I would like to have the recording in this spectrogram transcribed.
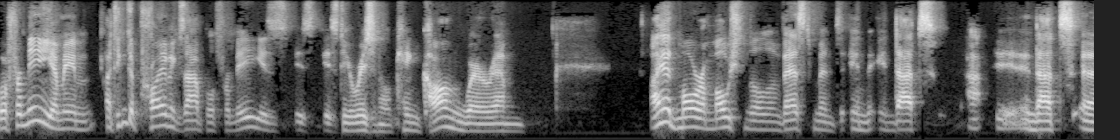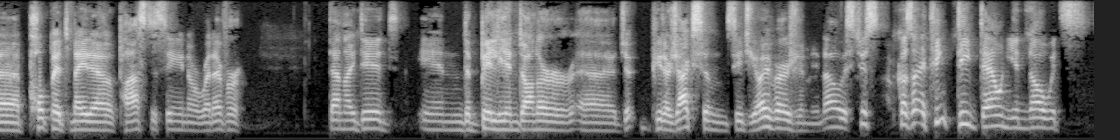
But for me, I mean, I think the prime example for me is is is the original King Kong, where um, I had more emotional investment in in that uh, in that uh, puppet made out of plasticine or whatever than I did in the billion dollar uh, J- Peter Jackson CGI version. You know, it's just because I think deep down, you know, it's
